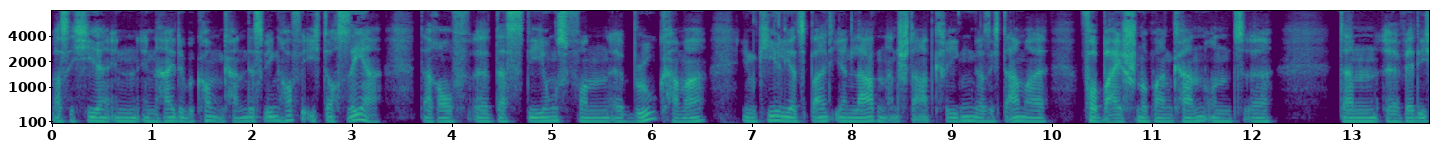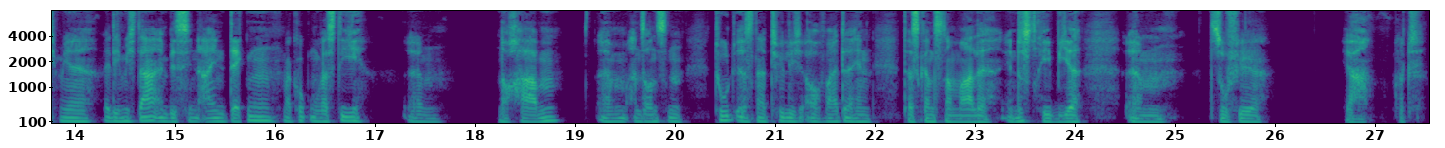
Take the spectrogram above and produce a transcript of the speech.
was ich hier in, in Heide bekommen kann. Deswegen hoffe ich doch sehr darauf, äh, dass die Jungs von äh, Brewkammer in Kiel jetzt bald ihren Laden an Start kriegen, dass ich da mal vorbeischnuppern kann und äh, dann äh, werde ich mir, werde ich mich da ein bisschen eindecken, mal gucken, was die ähm, noch haben. Ähm, ansonsten tut es natürlich auch weiterhin das ganz normale Industriebier. Ähm, so viel, ja, Gott,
